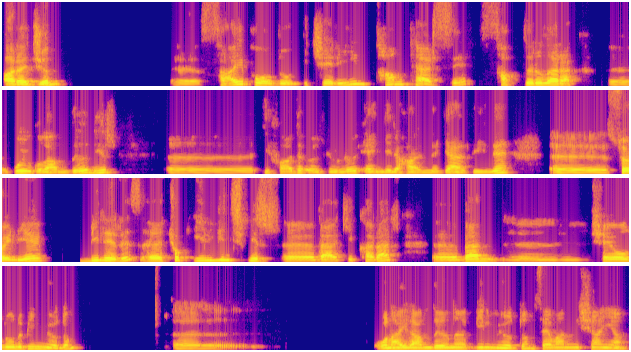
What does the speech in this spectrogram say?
aracın e, sahip olduğu içeriğin tam tersi saptırılarak e, uygulandığı bir e, ifade özgürlüğü engeli haline geldiğini e, söyleyebiliriz. E, çok ilginç bir e, belki karar. E, ben e, şey olduğunu bilmiyordum. E, onaylandığını bilmiyordum. Sevan Nişanyan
